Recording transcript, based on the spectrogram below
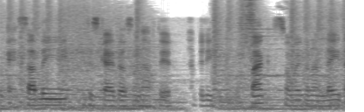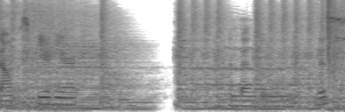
Okay, sadly this guy doesn't have the ability to move back, so we're gonna lay down a spear here. And then do this.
